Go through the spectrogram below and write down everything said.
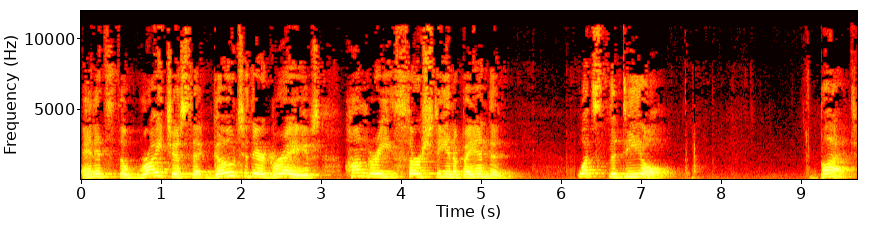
and it's the righteous that go to their graves hungry, thirsty, and abandoned. What's the deal? But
